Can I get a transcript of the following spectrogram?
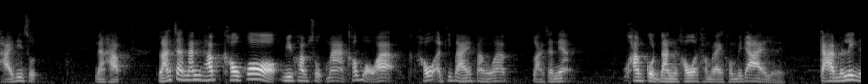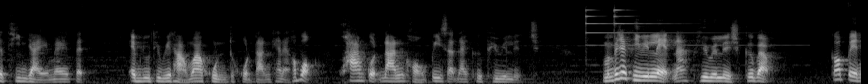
ท้ายที่สุดนะครับ หลังจากนั้นครับเขาก็มีความสุขมากเขาบอกว่าเขาอธิบายให้ฟังว่าหลังจากเนี้ยความกดดันเขาอะทำอะไรเขาไม่ได้เลย การมาเล่นกับทีมใหญ่แมนเต็ด MUTV ถามว่าคุณกดดันแค่ไหนเขาบอกความกดดันของปีศาจแดงคือ privilege มันไม่ใช่ privilege นะ privilege คือแบบก็เป็น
